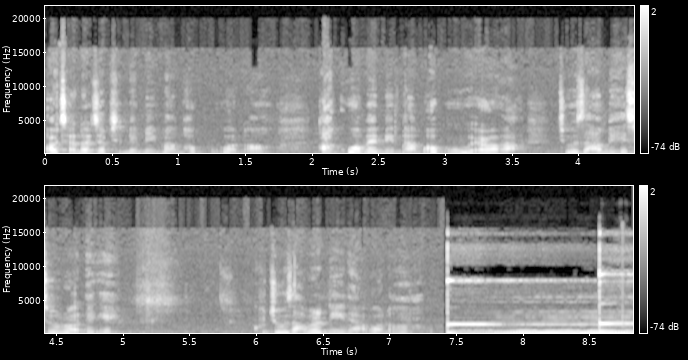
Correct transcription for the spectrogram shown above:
အောက်ကျနောက်ကျဖြစ်နေမိမမဟုတ်ဘူးပေါ့နော်အာကိုကမဲ့မိမမဟုတ်ဘူးအဲ့တော့ငါစူးစမ်းမယ်ဆိုတော့တကယ်ခုစူးစမ်းရနေတာပေါ့နော် thank you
